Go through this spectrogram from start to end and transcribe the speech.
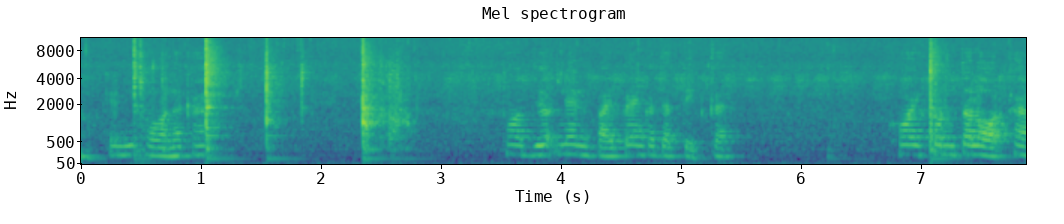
ะแค่นี้พอนะคะ ทอดเยอะแน่นไปแป้งก็จะติดกัน คอยคนตลอดค่ะ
